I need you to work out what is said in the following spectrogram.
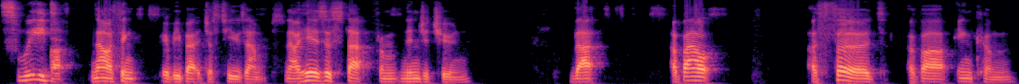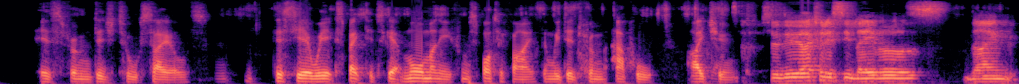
Sweet. But now I think it'd be better just to use amps. Now here's a stat from Ninja Tune that about a third of our income is from digital sales. This year we expected to get more money from Spotify than we did from Apple iTunes. So do you actually see labels dying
